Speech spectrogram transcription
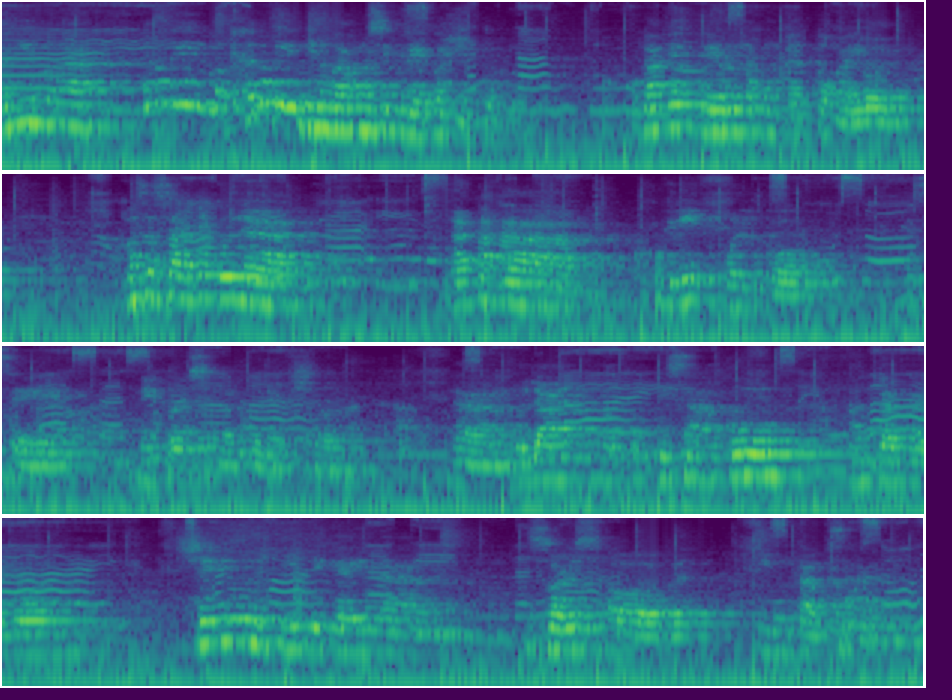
Ano yung mga, ano kayo, ano kayo yung ginawa kong sekreto dito? Bakit meron akong ganito ngayon? Masasabi ko na napaka grateful ko kasi may personal collection na mula nung nag-umpisa ako hanggang ngayon, siya yung nagbibigay ng source of income sa amin.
